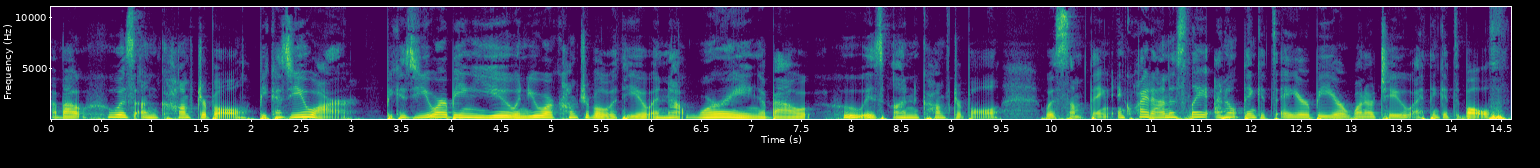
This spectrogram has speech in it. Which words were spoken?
about who is uncomfortable because you are, because you are being you and you are comfortable with you and not worrying about who is uncomfortable with something. And quite honestly, I don't think it's A or B or one or two. I think it's both.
